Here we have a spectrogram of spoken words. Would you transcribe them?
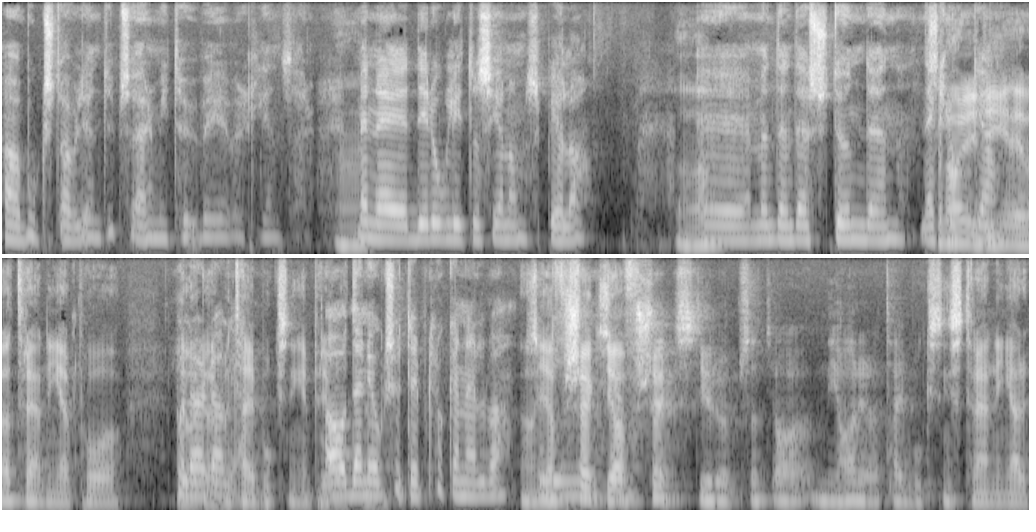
ja, bokstavligen typ så här. Mitt huvud är verkligen så här. Men eh, det är roligt att se dem spela. Eh, men den där stunden när Sen har ju klockan... ni era träningar på, På lördagar lördagar. med thaiboxningen privat. Ja, den är också typ klockan elva. Ja, så jag, har det försökt, jag har försökt styra upp så att jag, ni har era thaiboxningsträningar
